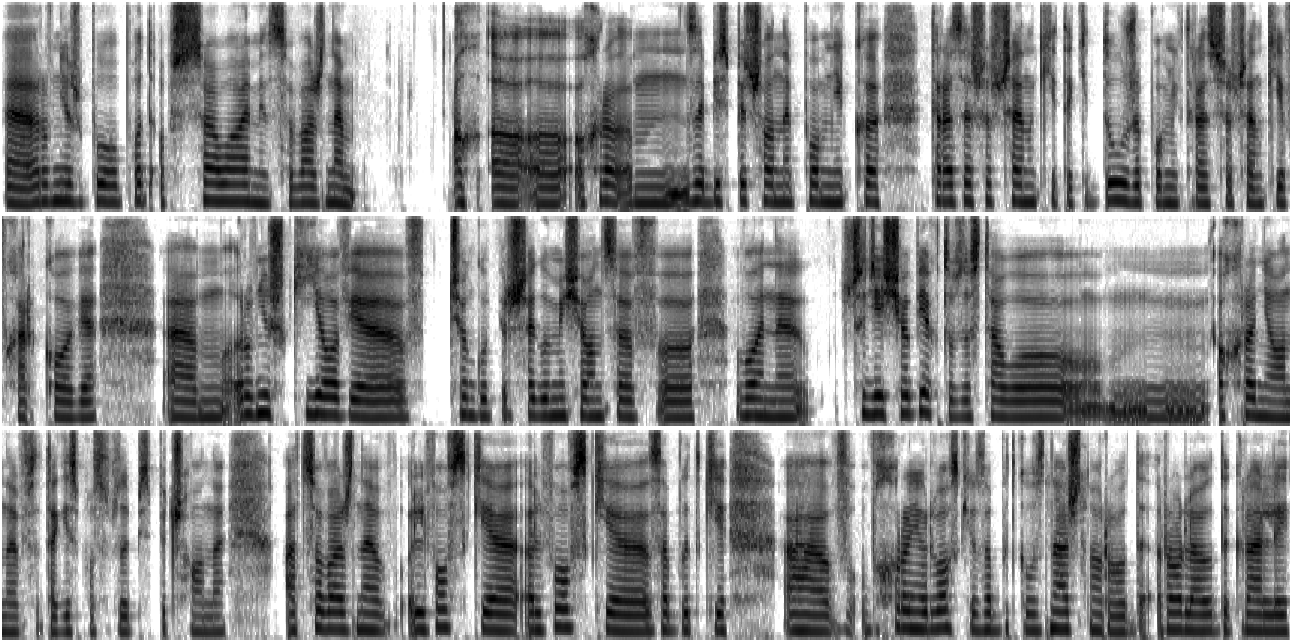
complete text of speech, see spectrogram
Um, również było pod obstrzałami, co ważne, zabezpieczony pomnik Tarasa Szewczenki, taki duży pomnik Tarasa Szewczenki w Charkowie. Również w Kijowie w ciągu pierwszego miesiąca w wojny 30 obiektów zostało mm, ochronione w taki sposób zabezpieczone. A co ważne, lwowskie, lwowskie zabytki, w ochronie lwowskich zabytków znaczną rolę odegrali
